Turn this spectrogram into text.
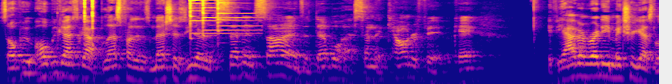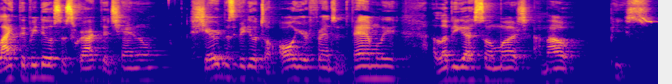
So hope, hope you guys got blessed by this message. These are the seven signs the devil has sent a counterfeit, okay? If you haven't already, make sure you guys like the video, subscribe to the channel, share this video to all your friends and family. I love you guys so much. I'm out. Peace.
